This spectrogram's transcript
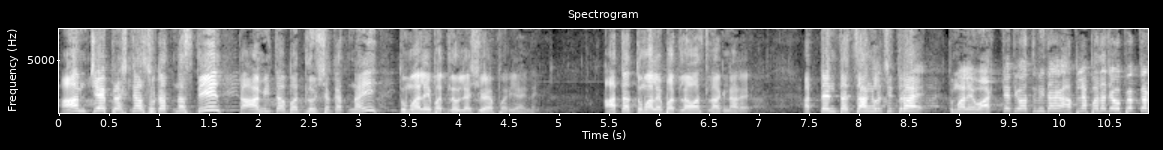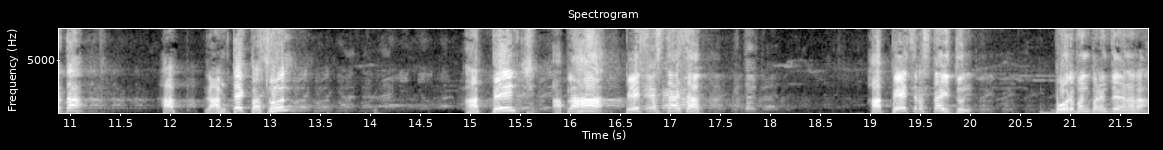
आमचे प्रश्न सुटत नसतील तर आम्ही तर बदलू शकत नाही. तुम्हाला बदलवल्याशिवाय पर्याय नाही. आता तुम्हाला बदलावाच लागणार आहे. अत्यंत चांगलं चित्र आहे. तुम्हाला वाटते तेव्हा तुम्ही आपल्या पदाचा उपयोग करता. हा रामटेकपासून हा पेंच आपला हा पेच रस्ता आहे साहेब. हा पेच रस्ता इथून बोरबन पर्यंत येणारा.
